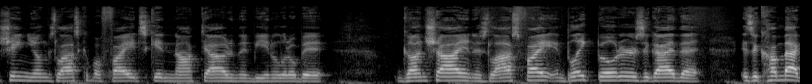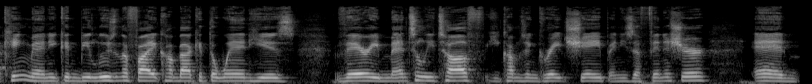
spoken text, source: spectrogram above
Shane Young's last couple fights getting knocked out and then being a little bit gun shy in his last fight. And Blake Bilder is a guy that is a comeback king, man. He can be losing the fight, come back at the win. He is very mentally tough. He comes in great shape, and he's a finisher. And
